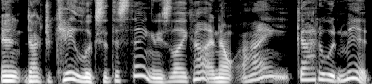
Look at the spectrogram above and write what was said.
And Dr. K looks at this thing and he's like, huh, now I got to admit,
